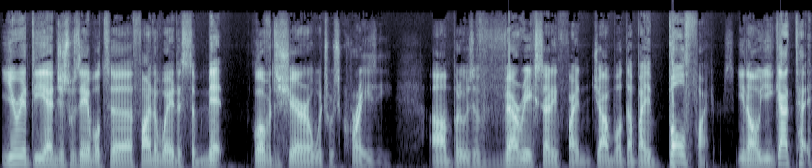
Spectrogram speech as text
Yuri at the end just was able to find a way to submit Glover Teixeira, which was crazy. Um, but it was a very exciting fight and job well done by both fighters. You know, you got to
